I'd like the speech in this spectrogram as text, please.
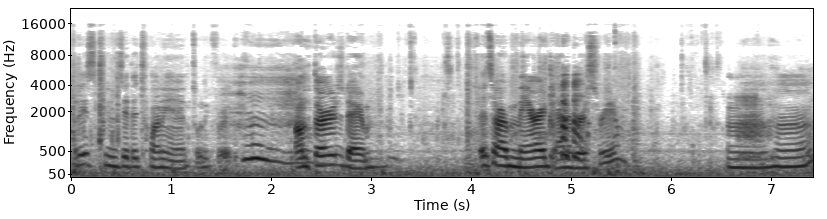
today's Tuesday the 20th, 21st. on Thursday. It's our marriage anniversary. Mm-hmm.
